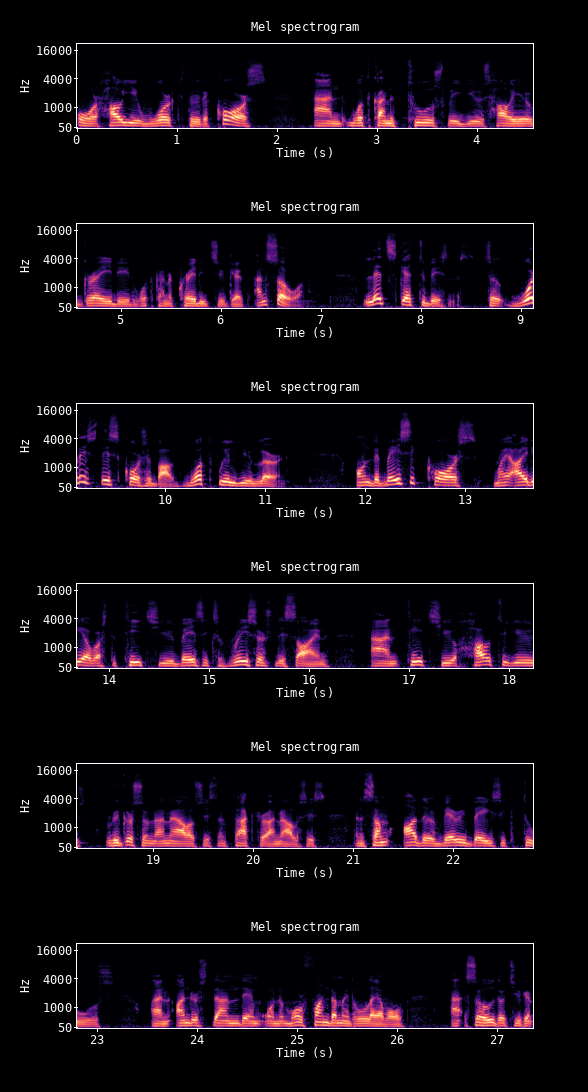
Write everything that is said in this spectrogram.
or how you work through the course and what kind of tools we use, how you're graded, what kind of credits you get, and so on. Let's get to business. So what is this course about? What will you learn? On the basic course, my idea was to teach you basics of research design and teach you how to use regression analysis and factor analysis and some other very basic tools and understand them on a more fundamental level uh, so that you can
